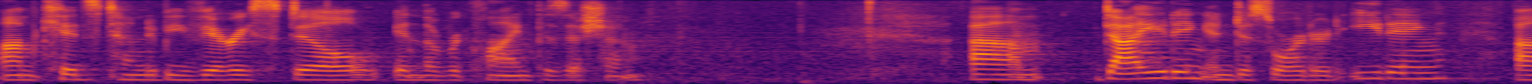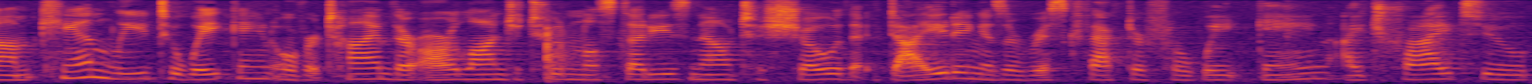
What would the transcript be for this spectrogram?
um, kids tend to be very still in the reclined position. Um, dieting and disordered eating um, can lead to weight gain over time. There are longitudinal studies now to show that dieting is a risk factor for weight gain. I try to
